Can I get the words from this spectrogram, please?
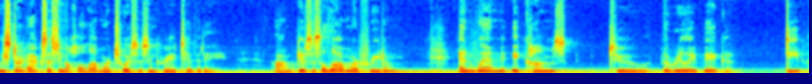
we start accessing a whole lot more choices and creativity. Um, gives us a lot more freedom. And when it comes to the really big, deep,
